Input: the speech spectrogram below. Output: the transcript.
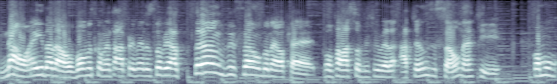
Não, ainda não. Vamos comentar primeiro sobre a transição do Neofed. Vamos falar sobre primeiro a transição, né? Que, como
